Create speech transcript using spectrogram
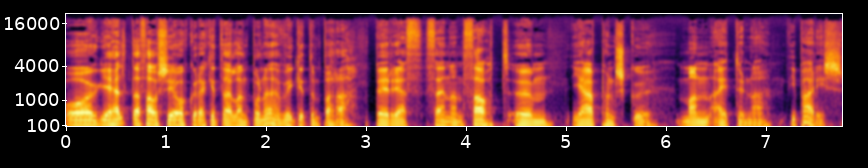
og ég held að þá sé okkur ekkert að landbúna. Við getum bara byrjað þennan þátt um japansku mannætuna í París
